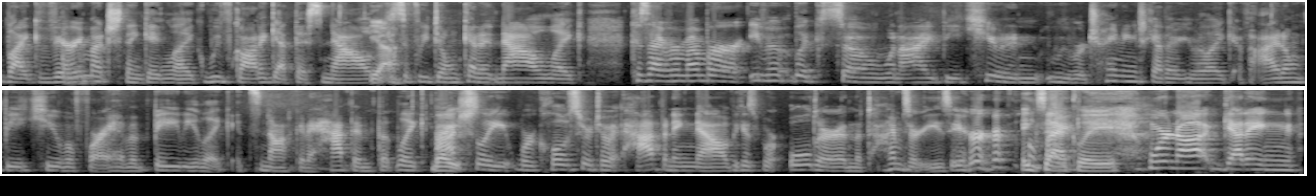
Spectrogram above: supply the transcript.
like very mm-hmm. much thinking like we've got to get this now Yeah. because if we don't get it now like because i remember even like so when i bq'd and we were training together you were like if i don't bq before i have a baby like it's not going to happen but like Right. actually we're closer to it happening now because we're older and the times are easier Like, Exactly. we're not getting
